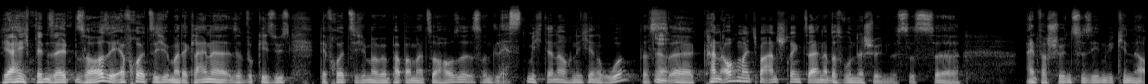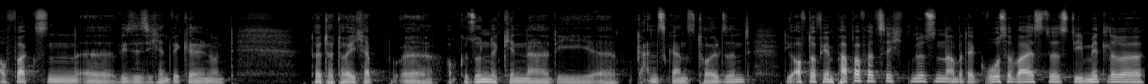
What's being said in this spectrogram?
Ja, ich bin selten zu Hause. Er freut sich immer, der Kleine, also wirklich süß, der freut sich immer, wenn Papa mal zu Hause ist und lässt mich dann auch nicht in Ruhe. Das Ja. äh, kann auch manchmal anstrengend sein, aber es ist wunderschön. Es ist äh, einfach schön zu sehen, wie Kinder aufwachsen, äh, wie sie sich entwickeln und toi, toi, toi, ich habe äh, auch gesunde Kinder, die äh, ganz, ganz toll sind, die oft auf ihren Papa verzichten müssen, aber der Große weiß das, die Mittlere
